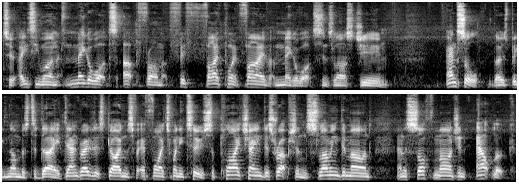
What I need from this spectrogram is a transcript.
to 81 megawatts, up from 5.5 megawatts since last June. Ansell, those big numbers today, downgraded its guidance for FY22. Supply chain disruptions, slowing demand, and a soft margin outlook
